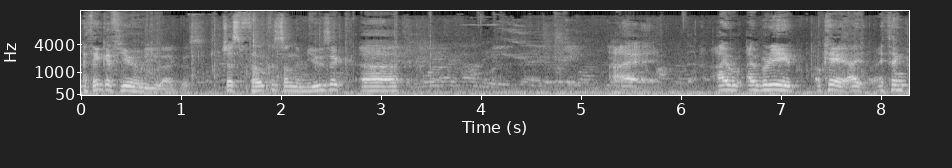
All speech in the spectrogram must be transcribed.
I think if you be like this. just focus on the music. Uh, I, I, I really okay. I, I think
